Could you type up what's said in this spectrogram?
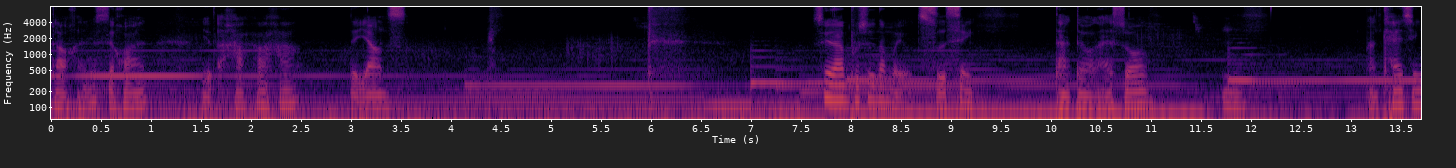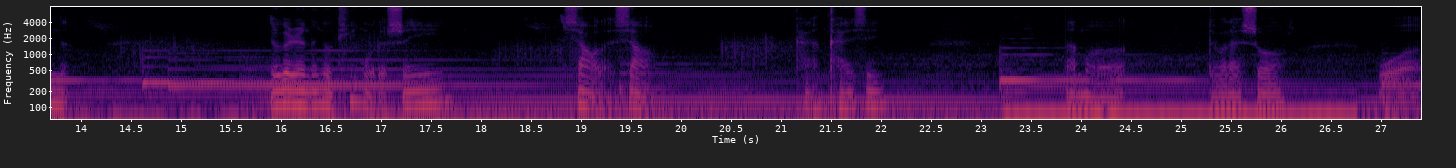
但我很喜欢你的哈哈哈的样子，虽然不是那么有磁性，但对我来说，嗯。蛮开心的，有个人能够听我的声音，笑了笑，还很开心。那么对我来说，我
